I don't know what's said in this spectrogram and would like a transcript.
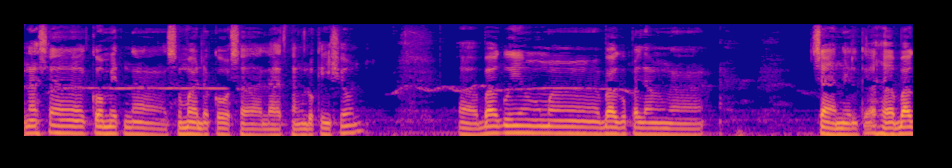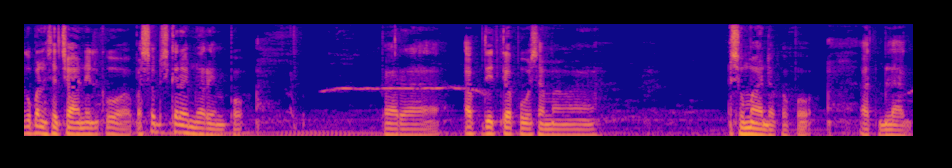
nasa comment na sumada ko sa lahat ng location. Uh, bago yung mga bago pa lang na channel ko uh, bago pa lang sa channel ko uh, pa-subscribe na rin po para update ka po sa mga sumada ko po at vlog.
